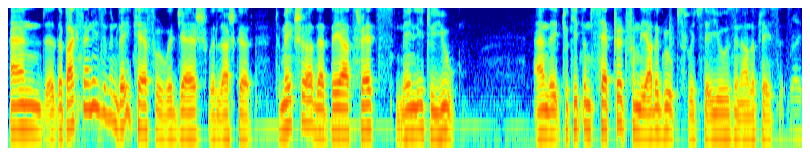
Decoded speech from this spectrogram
And uh, the Pakistanis have been very careful with Jaish, with Lashkar, to make sure that they are threats mainly to you and they, to keep them separate from the other groups which they use in other places. Right.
